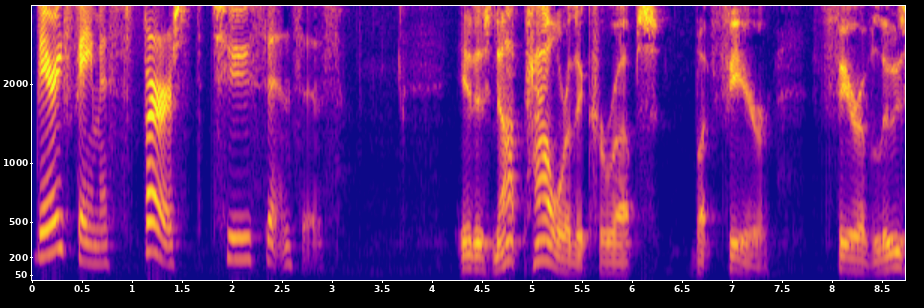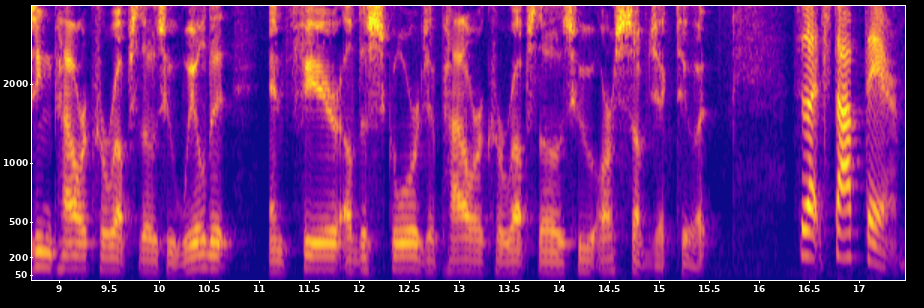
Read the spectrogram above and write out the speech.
very famous first two sentences. It is not power that corrupts, but fear. Fear of losing power corrupts those who wield it, and fear of the scourge of power corrupts those who are subject to it. So let's stop there.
